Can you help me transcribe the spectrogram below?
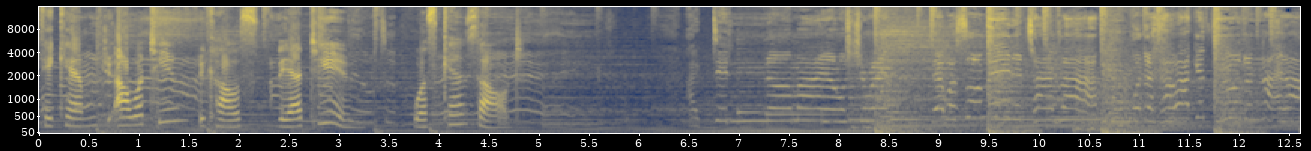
He came to our team because their team was cancelled. I didn't know my own strength. There were so many times I wonder how I get through the night.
